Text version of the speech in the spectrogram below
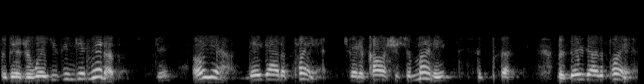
But there's a way you can get rid of them. Okay? Oh yeah, they got a plan. It's going to cost you some money, but they got a plan.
